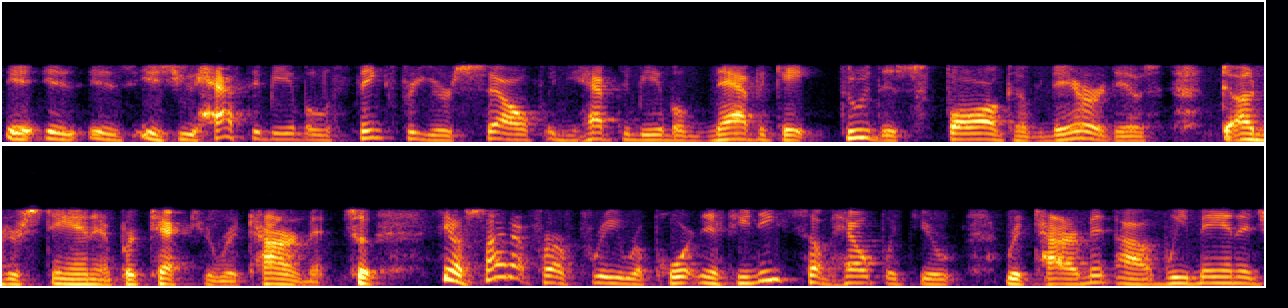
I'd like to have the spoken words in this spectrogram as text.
is, is, you have to be able to think for yourself and you have to be able to navigate through this fog of narratives to understand and protect your retirement. So, you know, sign up for our free report. And if you need some help with your retirement, uh, we manage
